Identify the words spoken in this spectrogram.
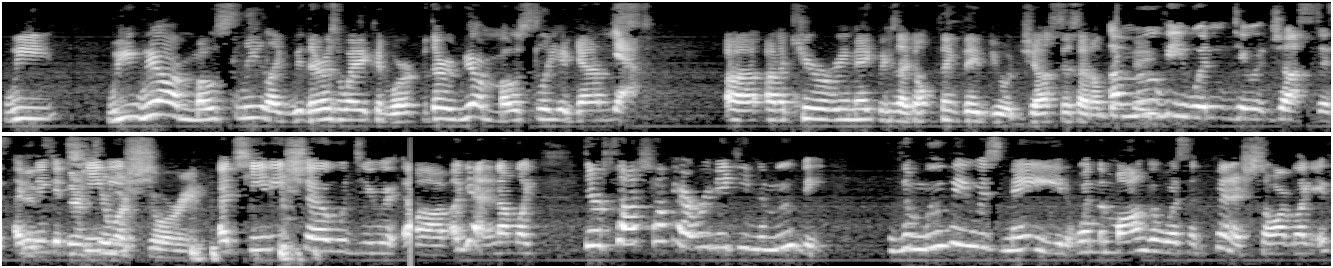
we we we are mostly like we, there is a way it could work, but there we are mostly against Yeah. Uh, an Akira remake because I don't think they'd do it justice. I don't think A they- movie wouldn't do it justice. I It's- think a there's TV too much sh- story. a TV show would do it uh, again. And I'm like, they're thought talking about remaking the movie. The movie was made when the manga wasn't finished, so I'm like, if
